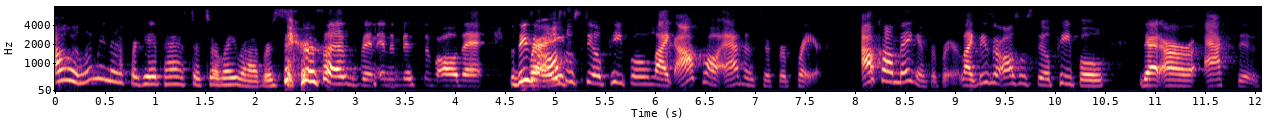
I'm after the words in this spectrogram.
oh, and let me not forget Pastor Touré Roberts, Sarah's husband, in the midst of all that. But these are also still people like I'll call Aventer for prayer. I'll call Megan for prayer. Like these are also still people that are active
